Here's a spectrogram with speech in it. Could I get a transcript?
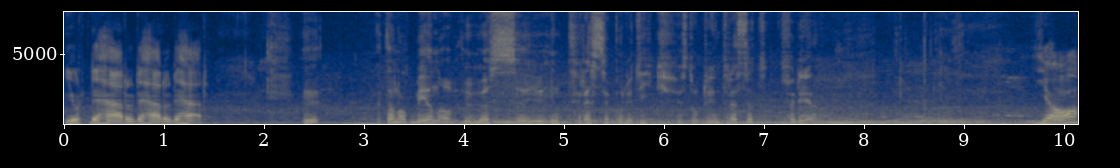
gjort det här och det här och det här. Eh, Ett annat ben av US är ju intressepolitik. Hur stort är intresset för det? Ja,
